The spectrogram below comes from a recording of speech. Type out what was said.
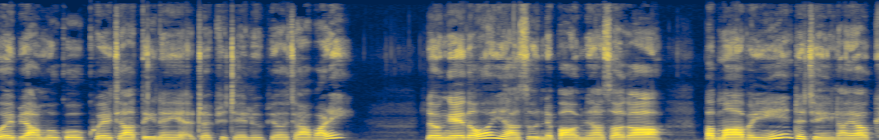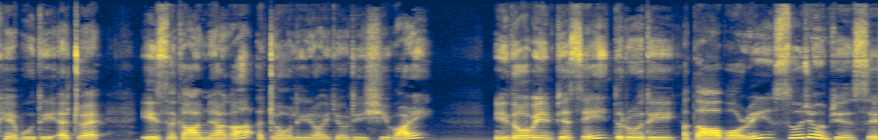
ကွဲပြားမှုကိုခွဲခြားသိနိုင်ရန်အတွက်ဖြစ်တယ်လို့ပြောကြပါသည်။လွန်ခဲ့သောရာစုနှစ်ပေါင်းများစွာကဗမာဘရင်တစ်ချိန်လာရောက်ခဲ့မှုသည့်အတွက်ဤစကားများကအတော်လေးတော့ယုံကြည်ရှိပါသည် မည်သို့ပင်ဖြစ်စေသူတို့သည်အသာပေါ်တွင်စူးကြုံပြင်းစေ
